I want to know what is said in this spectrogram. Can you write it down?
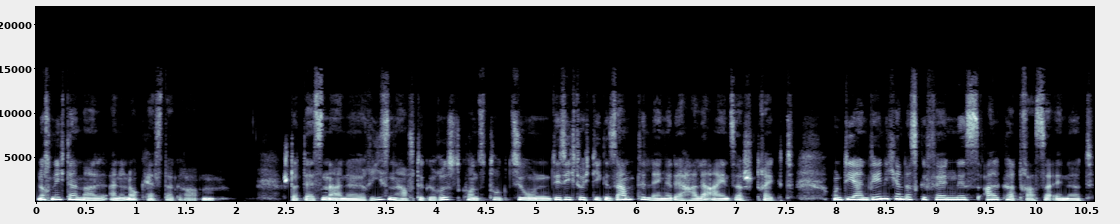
noch nicht einmal einen Orchestergraben. Stattdessen eine riesenhafte Gerüstkonstruktion, die sich durch die gesamte Länge der Halle 1 erstreckt und die ein wenig an das Gefängnis Alcatraz erinnert,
